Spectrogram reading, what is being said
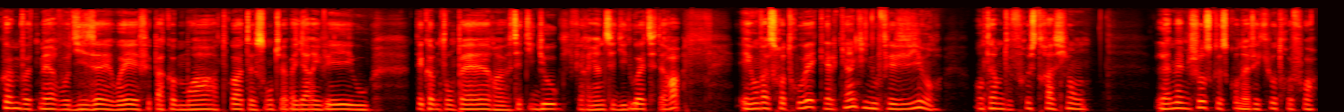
comme votre mère vous disait, ouais, fais pas comme moi, toi, de toute façon, tu vas pas y arriver, ou t'es comme ton père, euh, cet idiot qui fait rien de ses dix doigts, etc. Et on va se retrouver quelqu'un qui nous fait vivre, en termes de frustration, la même chose que ce qu'on a vécu autrefois.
